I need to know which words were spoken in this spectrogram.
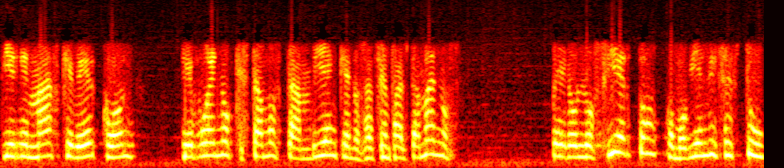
tiene más que ver con qué bueno que estamos tan bien que nos hacen falta manos. Pero lo cierto, como bien dices tú,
